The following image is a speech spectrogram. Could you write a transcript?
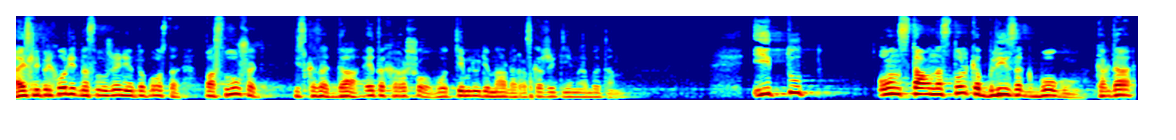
А если приходит на служение, то просто послушать и сказать, да, это хорошо, вот тем людям надо, расскажите им об этом. И тут он стал настолько близок к Богу, когда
